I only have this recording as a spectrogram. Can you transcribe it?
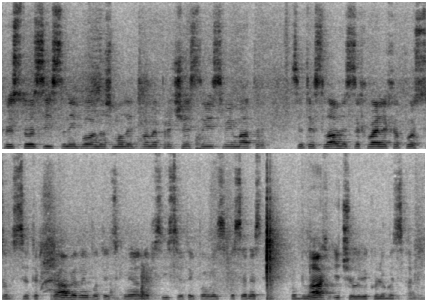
Христос, істинний Бог наш, молитвами причистої своїй матері, святих славних хвальних апостолів, святих праведних ботицьких м'яних, всіх святих помилуй, спаси нас, по благ і чоловіку любець. Амінь.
